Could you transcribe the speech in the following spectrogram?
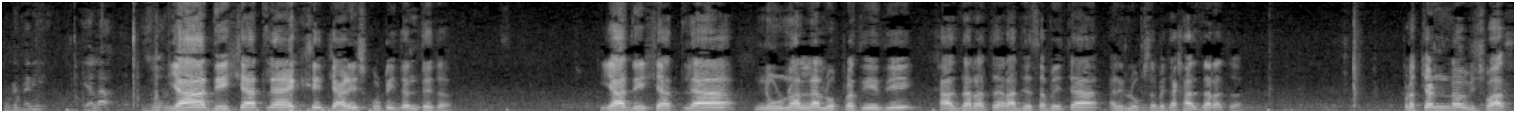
कुठेतरी याला जोर या देशातल्या एकशे चाळीस कोटी जनतेचं या देशातल्या निवडून आलेल्या लोकप्रतिनिधी खासदाराचं राज्यसभेच्या आणि लोकसभेच्या खासदाराचं प्रचंड विश्वास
